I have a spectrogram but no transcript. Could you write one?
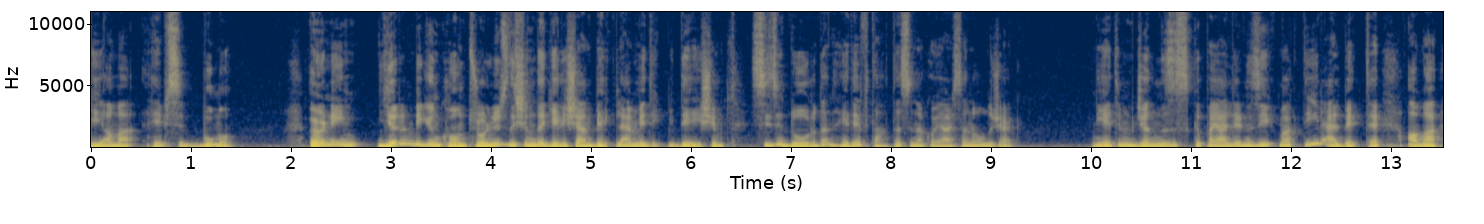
İyi ama hepsi bu mu? Örneğin yarın bir gün kontrolünüz dışında gelişen beklenmedik bir değişim sizi doğrudan hedef tahtasına koyarsa ne olacak? Niyetim canınızı sıkıp hayallerinizi yıkmak değil elbette ama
